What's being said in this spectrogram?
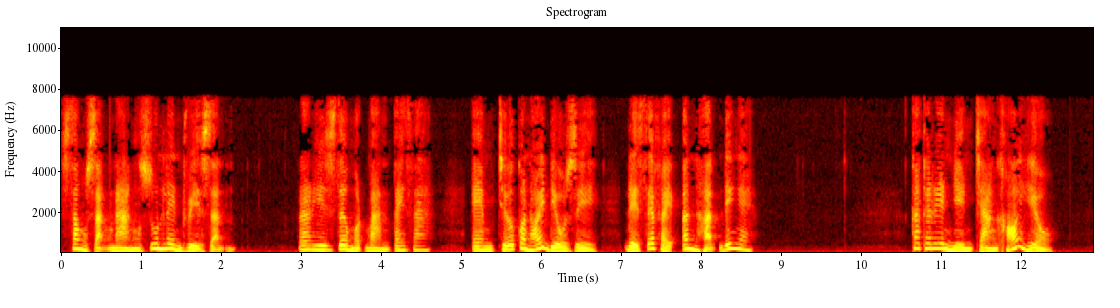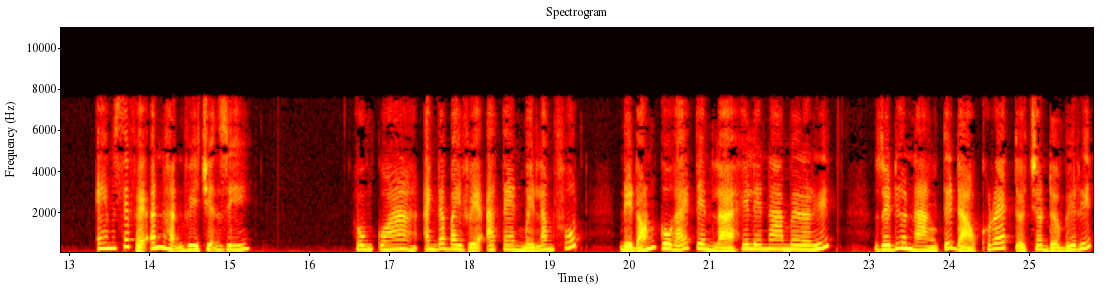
song dặn nàng run lên vì giận. Rari giơ một bàn tay ra. Em chớ có nói điều gì, để sẽ phải ân hận đấy nghe. Catherine nhìn chàng khó hiểu. Em sẽ phải ân hận vì chuyện gì? Hôm qua, anh đã bay về Athens 15 phút để đón cô gái tên là Helena Merit, rồi đưa nàng tới đảo Crete cho The Merit.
